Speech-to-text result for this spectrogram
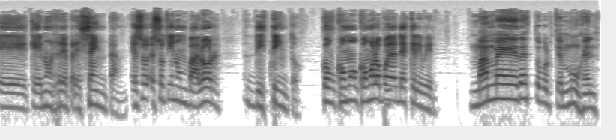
eh, que nos representan. Eso, eso tiene un valor distinto. ¿Cómo, cómo, cómo lo puedes describir? Más me de esto porque es mujer.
